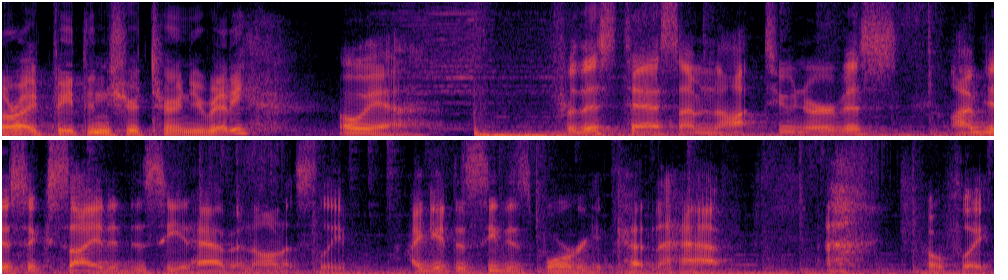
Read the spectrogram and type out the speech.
All right, Peyton, it's your turn. You ready? Oh, yeah. For this test, I'm not too nervous. I'm just excited to see it happen, honestly. I get to see this board get cut in half, hopefully.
